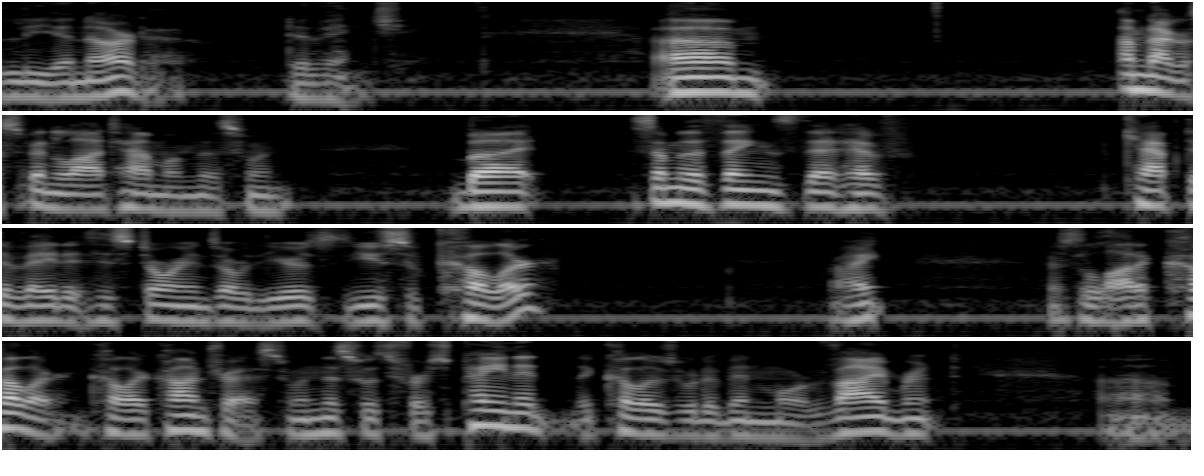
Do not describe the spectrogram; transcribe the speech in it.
Leonardo da Vinci. Um, I'm not going to spend a lot of time on this one, but some of the things that have captivated historians over the years the use of color, right? There's a lot of color, color contrast. When this was first painted, the colors would have been more vibrant, um,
